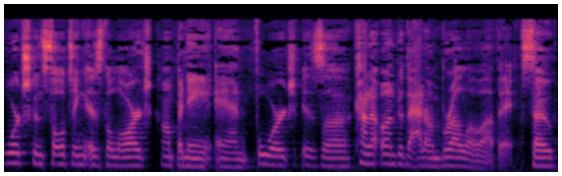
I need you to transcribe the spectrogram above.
Forge Consulting is the large company and Forge is a kind of under that umbrella of it. So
